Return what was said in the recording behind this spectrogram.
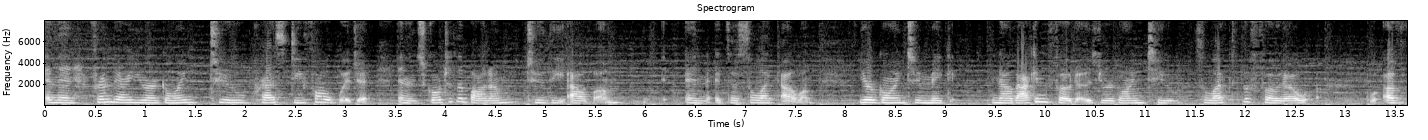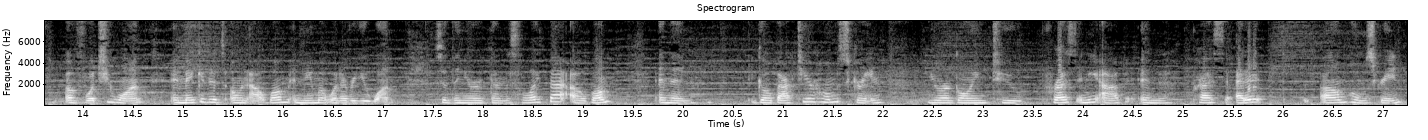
And then from there, you are going to press default widget and then scroll to the bottom to the album and it says select album. You're going to make now back in photos, you're going to select the photo of, of what you want and make it its own album and name it whatever you want. So then you're going to select that album and then go back to your home screen. You are going to press any app and press edit um, home screen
